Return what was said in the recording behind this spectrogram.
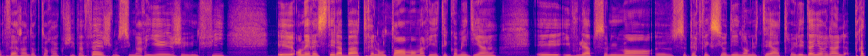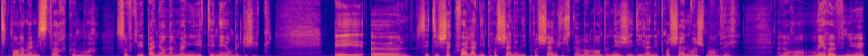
pour faire un doctorat que j'ai pas fait. Je me suis mariée, j'ai une fille et on est resté là-bas très longtemps. Mon mari était comédien et il voulait absolument euh, se perfectionner dans le théâtre. Il est d'ailleurs il a pratiquement la même histoire que moi, sauf qu'il n'est pas né en Allemagne, il était né en Belgique. Et euh, c'était chaque fois l'année prochaine, l'année prochaine, jusqu'à un moment donné, j'ai dit l'année prochaine, moi je m'en vais. Alors on, on est revenu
